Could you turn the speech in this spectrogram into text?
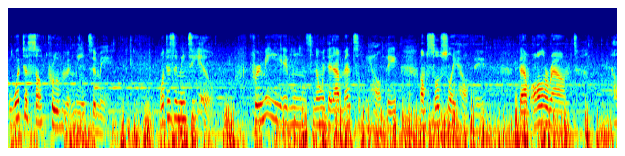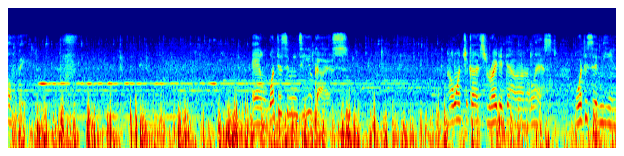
What does self improvement mean to me? What does it mean to you? For me, it means knowing that I'm mentally healthy, I'm socially healthy, that I'm all around healthy. And what does it mean to you guys? I want you guys to write it down on a list. What does it mean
